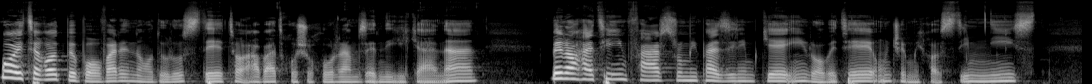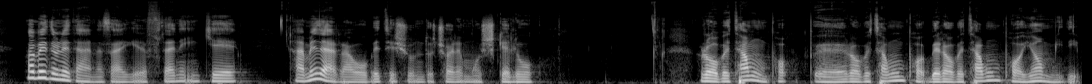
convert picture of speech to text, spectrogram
با اعتقاد به باور نادرسته تا ابد خوش و خورم زندگی کردن به راحتی این فرض رو میپذیریم که این رابطه اونچه می‌خواستیم نیست و بدون در نظر گرفتن اینکه همه در روابطشون دچار مشکل و رابطمون, پا... رابطمون پا... به رابطمون پایان میدیم.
